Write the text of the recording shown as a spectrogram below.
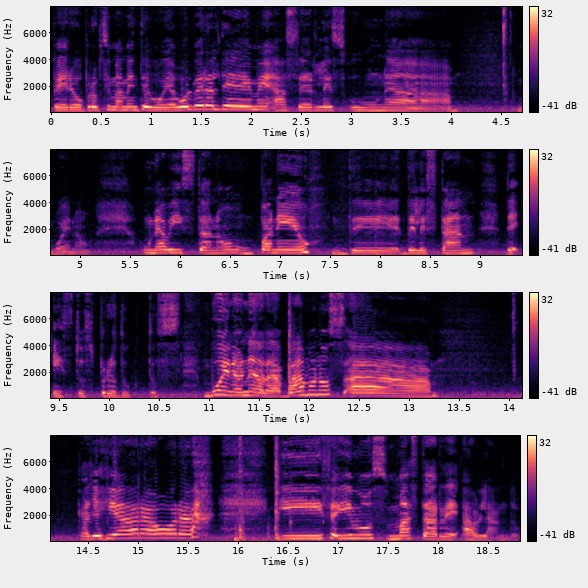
pero próximamente voy a volver al DM a hacerles una bueno, una vista, ¿no? Un paneo de, del stand de estos productos. Bueno, nada, vámonos a callejear ahora y seguimos más tarde hablando.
